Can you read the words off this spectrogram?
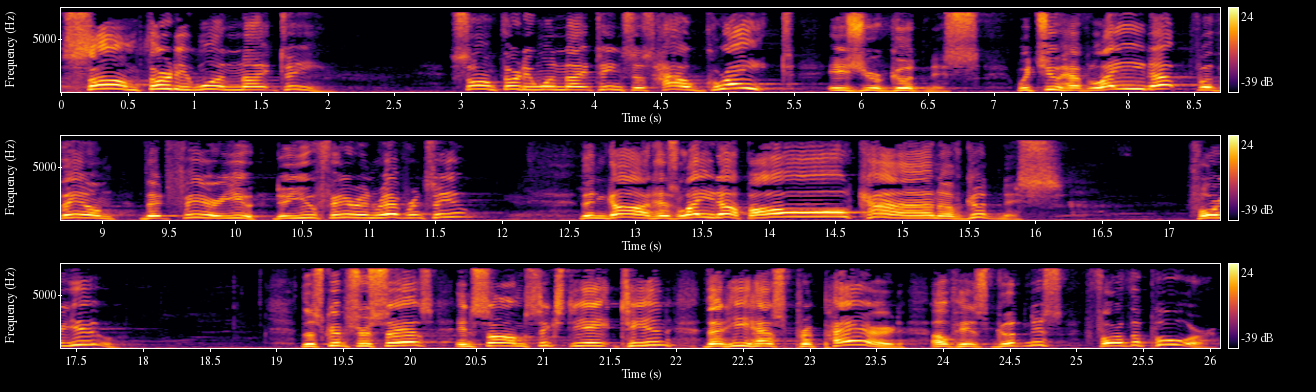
Psalm 31:19. Psalm 31:19 says, "How great is your goodness, which you have laid up for them that fear you." Do you fear and reverence him? Then God has laid up all kind of goodness for you. The scripture says in Psalm 68:10 that he has prepared of his goodness for the poor.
